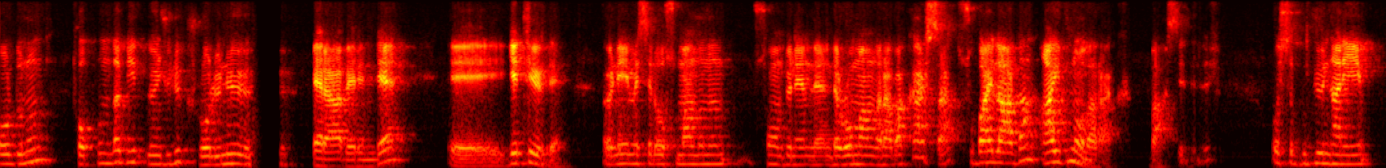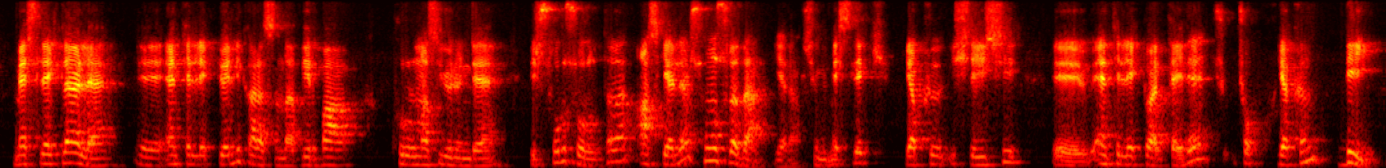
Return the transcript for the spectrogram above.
Ordunun toplumda bir öncülük rolünü beraberinde e, getirdi. Örneğin mesela Osmanlı'nın son dönemlerinde romanlara bakarsak subaylardan aydın olarak bahsedilir. Oysa bugün hani mesleklerle e, entelektüellik arasında bir bağ kurulması yönünde bir soru sorulduğunda askerler son sırada yer alır. Şimdi meslek yapı işleyişi e, entelektüeliteyle çok yakın değil.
